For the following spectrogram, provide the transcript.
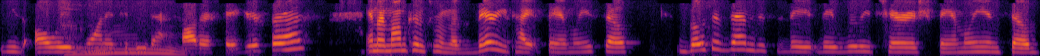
he's always wanted to be that Oh. father figure for us. And my mom comes from a very tight family. So both of them just they they really cherish family. And so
